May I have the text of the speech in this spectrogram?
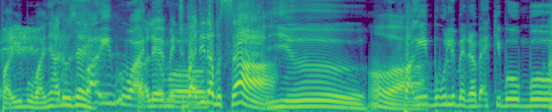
4000 banyak tu saya. 4000 Tak banyak boleh ambil cepat dia dah besar. Ya Oh. 4000 boleh bayar baki bombo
